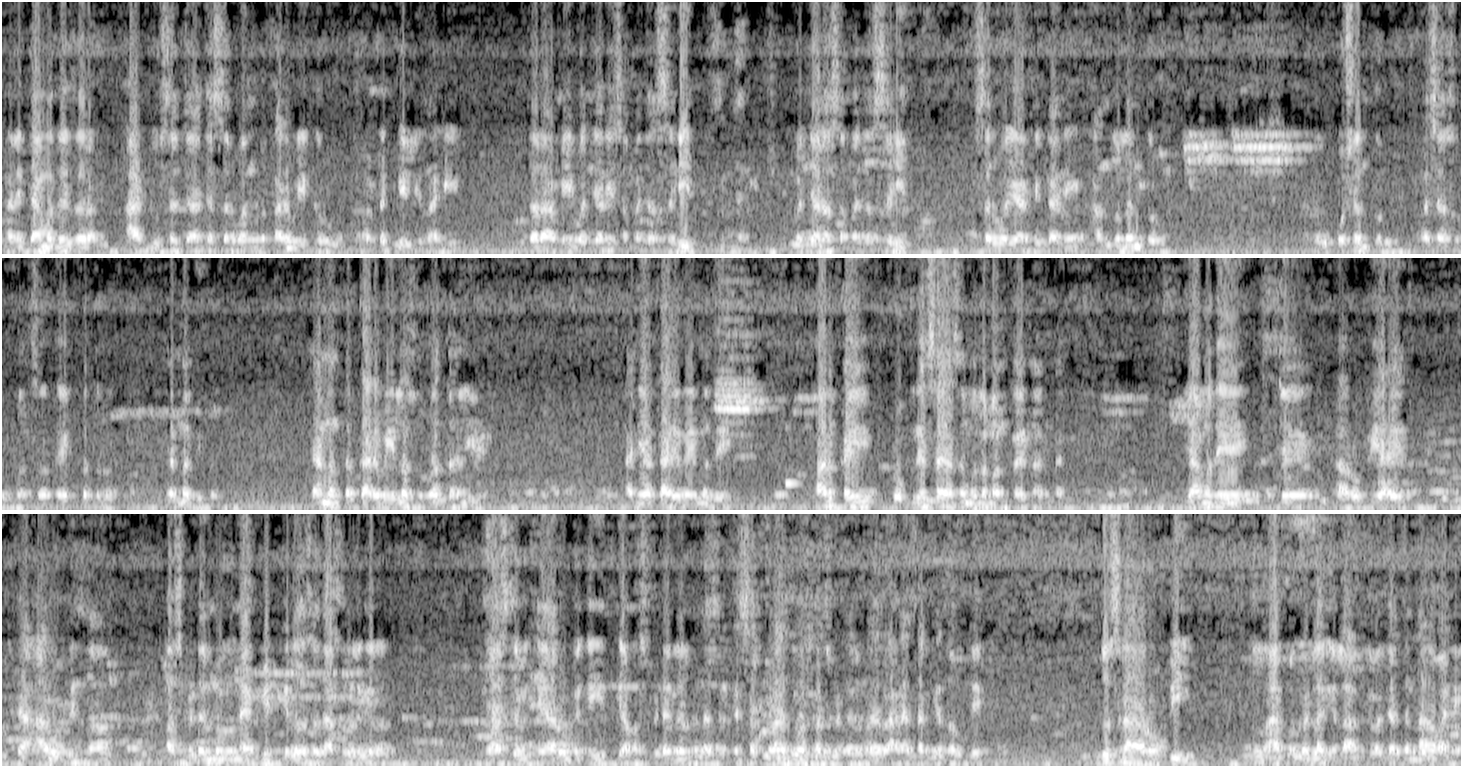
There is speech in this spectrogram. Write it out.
आणि त्यामध्ये जर आठ दिवसाच्या त्या सर्वांवर कारवाई करून अटक केली नाही तर आम्ही वंजारी समाजासहित बंजारा समाजासहित सर्व या ठिकाणी आंदोलन करू आणि उपोषण करू अशा स्वरूपाचं एक पत्र त्यांना दिलं. त्यानंतर कारवाईला सुरुवात झाली. आणि या कारवाईमध्ये फार काही प्रोग्रेस आहे असं मला म्हणता येणार नाही. यामध्ये जे आरोपी आहेत त्या आरोपींना हॉस्पिटलमधून ऍडमिट केलं असं दाखवलं गेलं. वास्तविक हे आरोपी काही इतके हॉस्पिटल राहण्यासारखे सतरा दिवस हॉस्पिटलमध्ये राहण्यासारखे नव्हते. दुसरा आरोपी जो हा पकडला गेला किंवा ज्याचं नाव आहे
